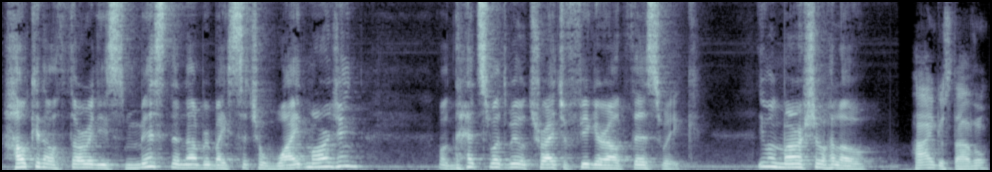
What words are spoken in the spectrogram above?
How can authorities miss the number by such a wide margin? Well, that's what we'll try to figure out this week. Euan Marshall, hello. Hi, Gustavo.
